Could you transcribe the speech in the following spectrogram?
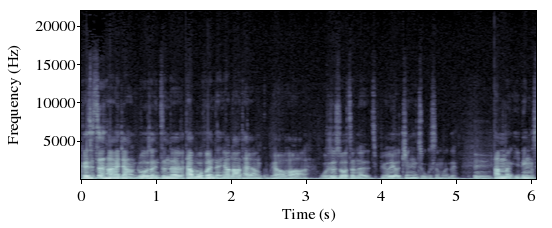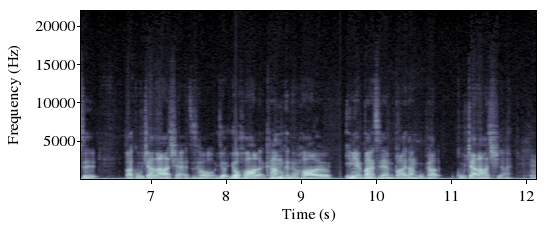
可是正常来讲，如果说你真的大部分人要拉抬档股票的话，我是说真的，比如有金主什么的，嗯，他们一定是把股价拉起来之后，又又花了，看他们可能花了一年半的时间把一档股票股价拉起来，嗯，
